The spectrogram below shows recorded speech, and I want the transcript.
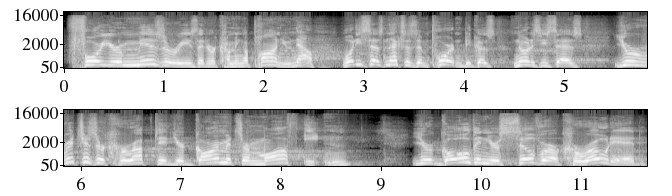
For your miseries that are coming upon you. Now, what he says next is important because notice he says, Your riches are corrupted, your garments are moth eaten, your gold and your silver are corroded,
